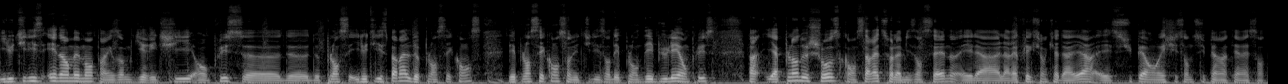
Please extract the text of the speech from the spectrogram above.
Il utilise énormément, par exemple, Guy Ritchie, en plus euh, de, de plans. Il utilise pas mal de plans séquences, des plans séquences en utilisant des plans débulés en plus. Enfin, il y a plein de choses quand on s'arrête sur la mise en scène et la, la réflexion qu'il y a derrière est super enrichissante, super intéressante.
